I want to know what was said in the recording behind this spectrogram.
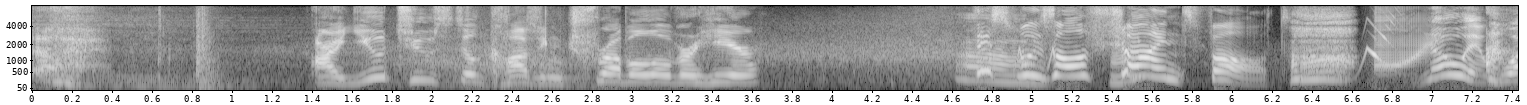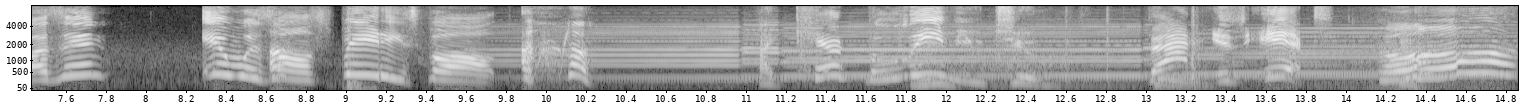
Are you two still causing trouble over here? This was all Shine's fault. no, it wasn't. It was all Speedy's fault. I can't believe you two. That is it. Huh?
